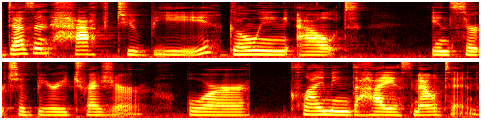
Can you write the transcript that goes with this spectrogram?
doesn't have to be going out in search of buried treasure or climbing the highest mountain.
